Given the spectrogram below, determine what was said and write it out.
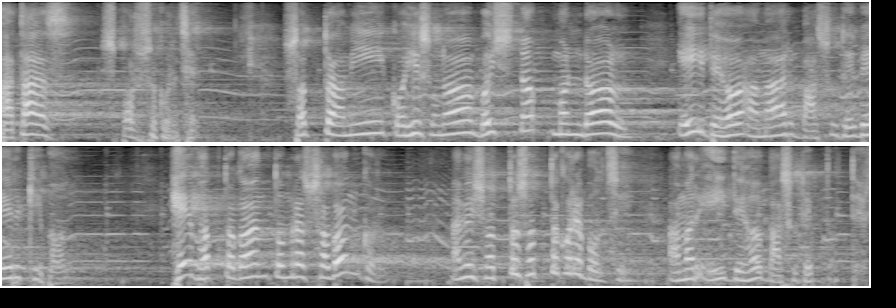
বাতাস স্পর্শ করেছে। সত্য আমি কহি শুন, বৈষ্ণব মণ্ডল, এই দেহ আমার বাসুদেবের কেবল। হে ভক্তগণ, তোমরা শ্রবণ করো। আমি সত্য সত্য করে বলছি, আমার এই দেহ বাসুদেব দত্তের।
